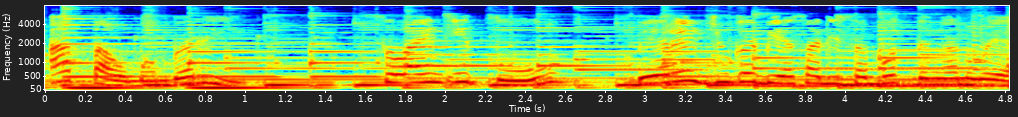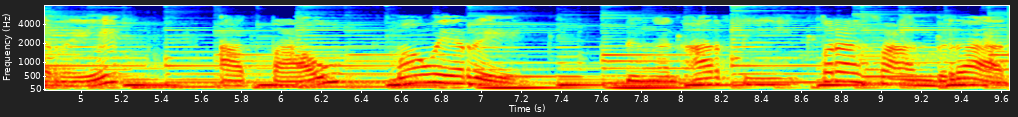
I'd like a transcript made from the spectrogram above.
atau memberi. Selain itu, bere juga biasa disebut dengan were atau mawere dengan arti perasaan berat.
